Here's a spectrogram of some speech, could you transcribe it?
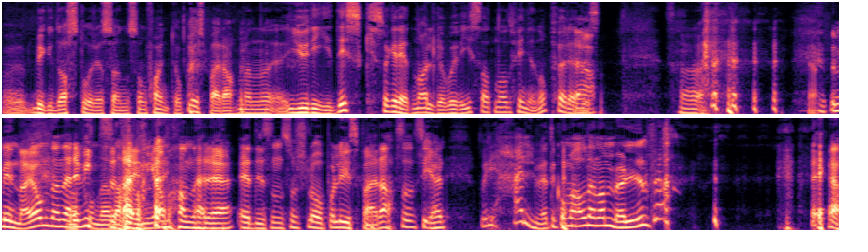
bygdas store sønn som fant opp lyspæra. Men juridisk så greide han aldri å bevise at han hadde funnet den opp før Edison. Ja. Det minner meg jo om den om vitsetegninga med han der Edison som slår på lyspæra. Så sier han 'Hvor i helvete kommer all denne møllen fra?' ja.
